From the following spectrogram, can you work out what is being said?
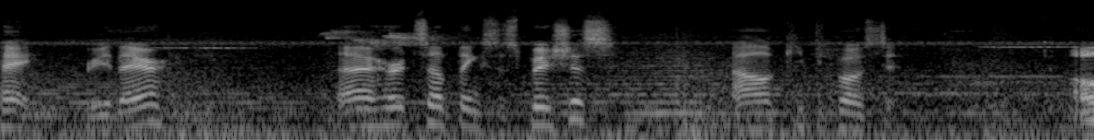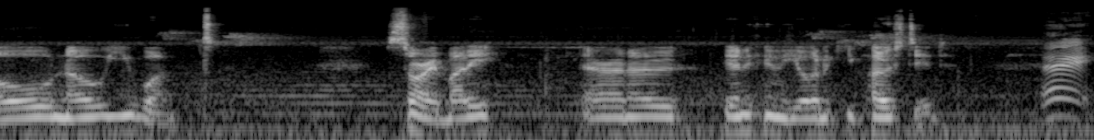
Hey, are you there? I heard something suspicious. I'll keep you posted. Oh no, you won't. Sorry, buddy. There are no. The only thing that you're going to keep posted hey.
